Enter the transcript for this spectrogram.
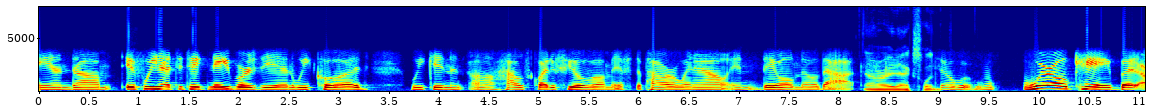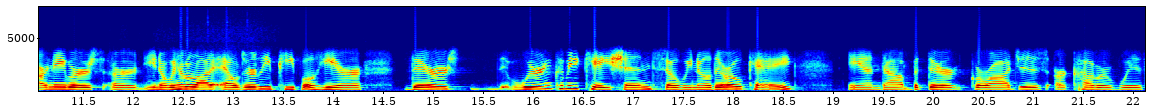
And um, if we had to take neighbors in, we could. We can uh, house quite a few of them if the power went out, and they all know that. All right. Excellent. So we're okay, but our neighbors are, you know, we have a lot of elderly people here. They're, we're in communication, so we know they're okay. And uh, but their garages are covered with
